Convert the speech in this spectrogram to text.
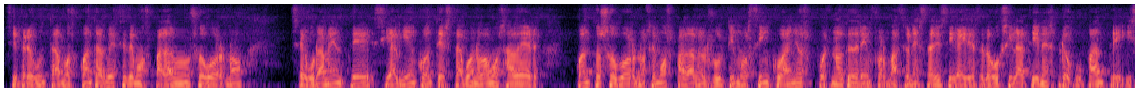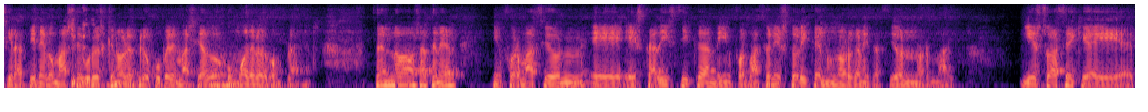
si preguntamos cuántas veces hemos pagado un soborno, seguramente si alguien contesta, bueno, vamos a ver cuántos sobornos hemos pagado en los últimos cinco años, pues no tendrá información estadística y desde luego si la tiene es preocupante y si la tiene lo más seguro es que no le preocupe demasiado un modelo de compliance. Entonces no vamos a tener información eh, estadística ni información histórica en una organización normal. Y esto hace que eh,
